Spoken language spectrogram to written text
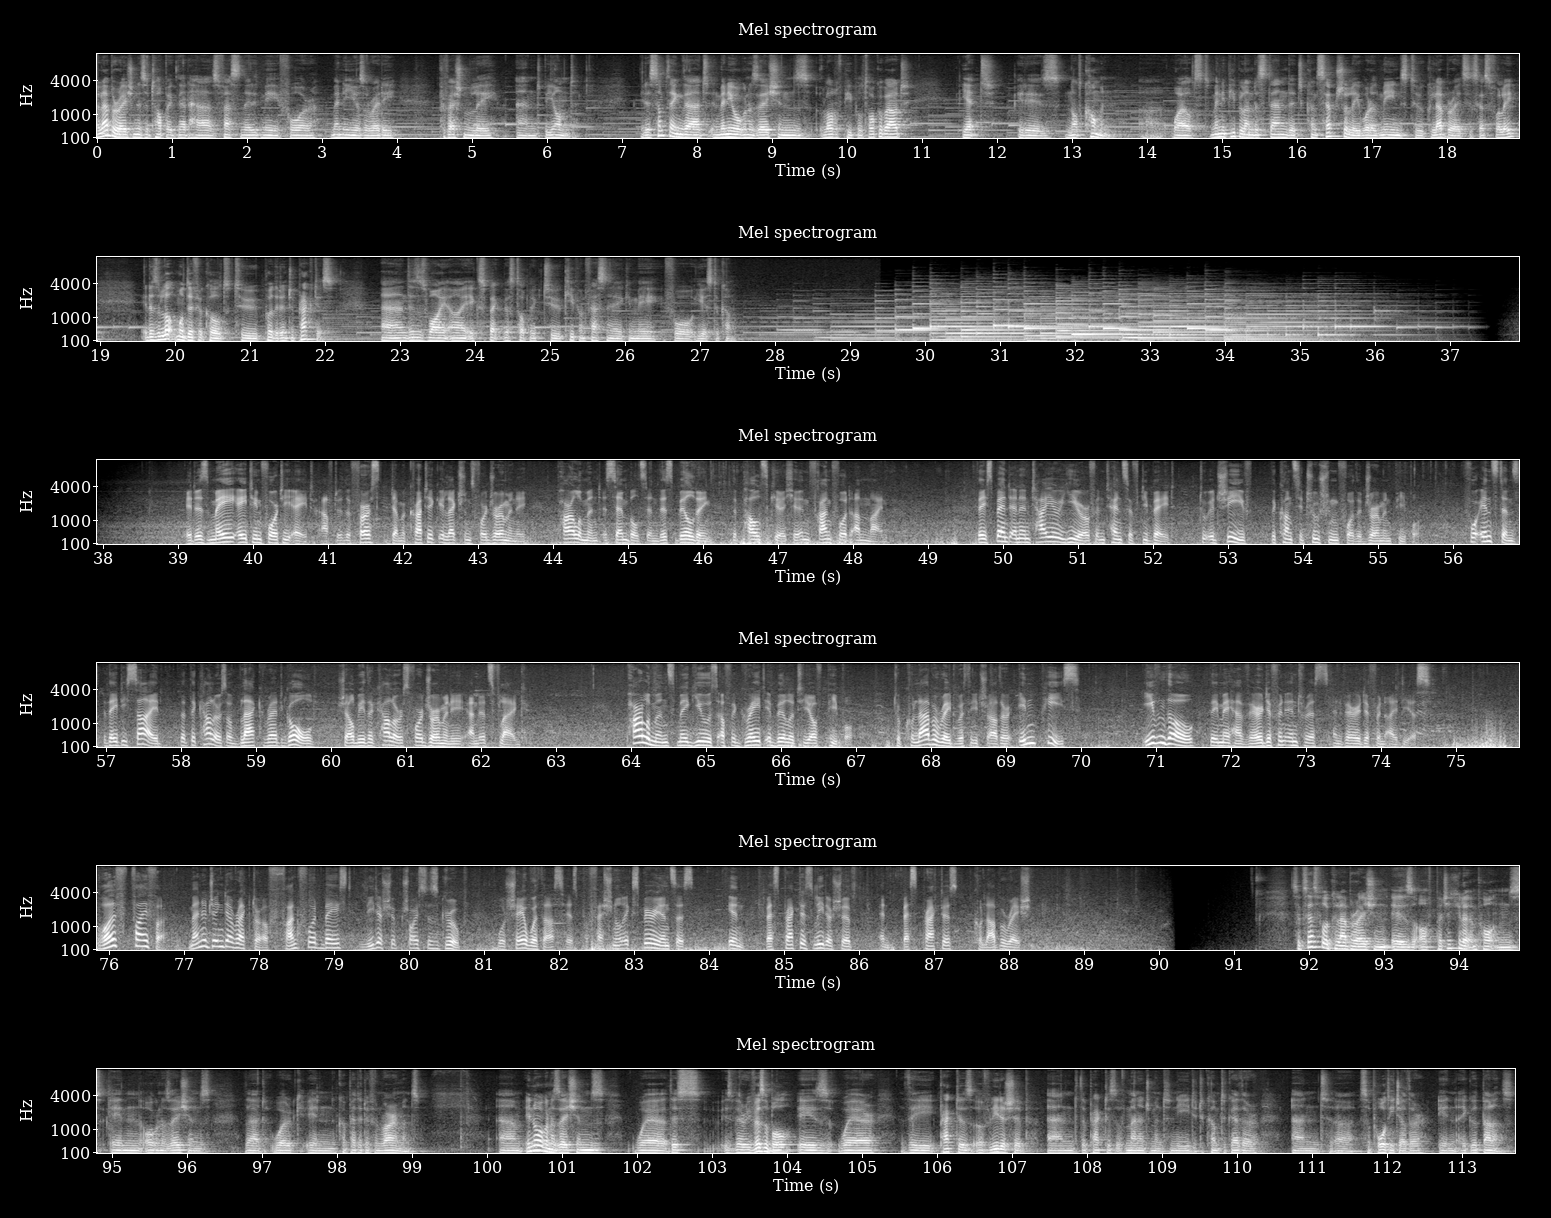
Collaboration is a topic that has fascinated me for many years already, professionally and beyond. It is something that in many organizations a lot of people talk about, yet it is not common. Uh, whilst many people understand it conceptually what it means to collaborate successfully, it is a lot more difficult to put it into practice. And this is why I expect this topic to keep on fascinating me for years to come. It is May 1848, after the first democratic elections for Germany. Parliament assembles in this building, the Paulskirche in Frankfurt am Main. They spent an entire year of intensive debate to achieve the constitution for the German people. For instance, they decide that the colors of black, red, gold shall be the colors for Germany and its flag. Parliaments make use of a great ability of people to collaborate with each other in peace, even though they may have very different interests and very different ideas. Rolf Pfeiffer, Managing Director of Frankfurt-based Leadership Choices Group, will share with us his professional experiences in best practice leadership and best practice collaboration. Successful collaboration is of particular importance in organizations that work in competitive environments. Um, in organizations where this is very visible is where the practice of leadership and the practice of management need to come together and uh, support each other in a good balance.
